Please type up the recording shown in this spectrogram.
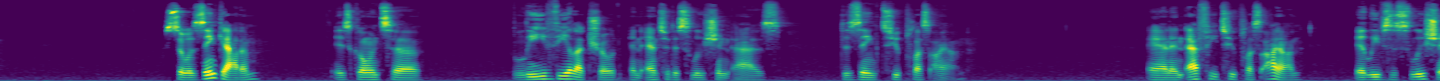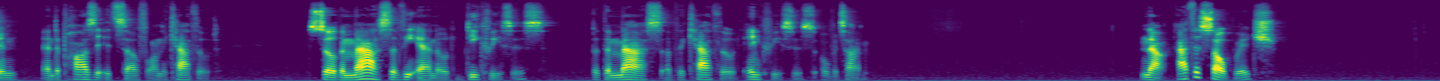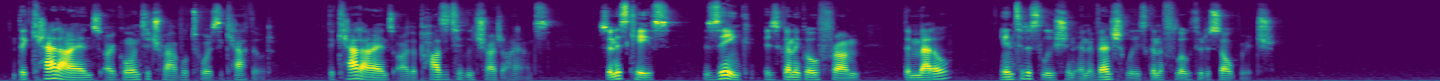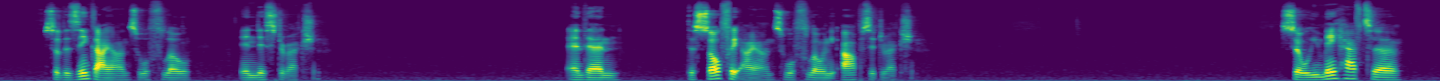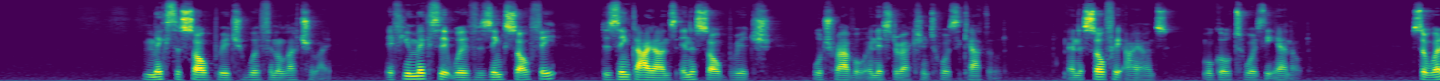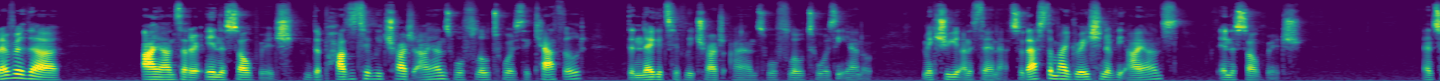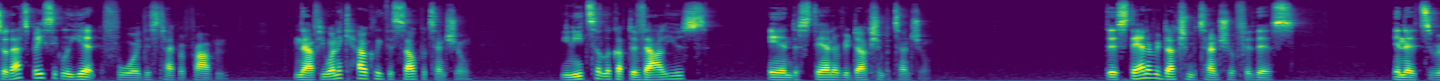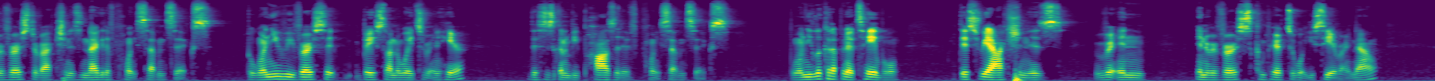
So a zinc atom is going to leave the electrode and enter the solution as the zinc 2 plus ion. And an Fe2 plus ion, it leaves the solution and deposit itself on the cathode. So the mass of the anode decreases, but the mass of the cathode increases over time. Now, at the salt bridge, the cations are going to travel towards the cathode. the cations are the positively charged ions. So in this case, zinc is going to go from the metal into the solution and eventually it's going to flow through the salt bridge. So the zinc ions will flow in this direction. And then the sulfate ions will flow in the opposite direction. So we may have to mix the salt bridge with an electrolyte. If you mix it with zinc sulfate, the zinc ions in the salt bridge will travel in this direction towards the cathode, and the sulfate ions will go towards the anode. So whatever the ions that are in the salt bridge, the positively charged ions will flow towards the cathode, the negatively charged ions will flow towards the anode. Make sure you understand that. So that's the migration of the ions in the salt bridge. And so that's basically it for this type of problem. Now, if you want to calculate the cell potential, you need to look up the values in the standard reduction potential. The standard reduction potential for this in its reverse direction is negative 0.76. But when you reverse it based on the way it's written here, this is going to be positive 0.76. But when you look it up in a table, this reaction is written in reverse compared to what you see it right now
